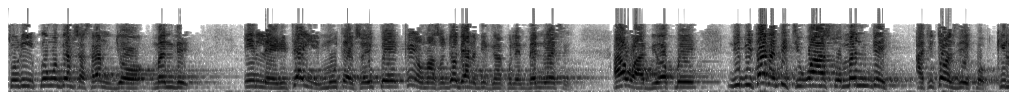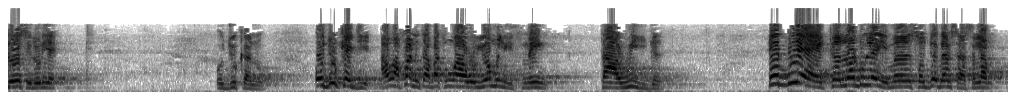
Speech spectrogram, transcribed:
i sàsàrán jọ mẹ́ndé ilẹ̀ ìrìtẹ́yìn mú tẹ́ sọ wípé kéèyàn máa sọjọ́ bí ànàbí gan pẹ̀lẹ̀ bẹ́nu ẹ̀sìn a wà bí ọ pé níbi tánàbí ti wá sọ mẹ́ndé àti tọ́ọ̀sì pọ̀ kí ló sì lórí ẹ ojú kanu ojú kejì àwọn afáàní tàbá tún wá yọmùlì ìsìn tàwí gan ebi ẹ̀ẹ̀kan lọ́dún lẹ́yìn máa sọjọ́ bí i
